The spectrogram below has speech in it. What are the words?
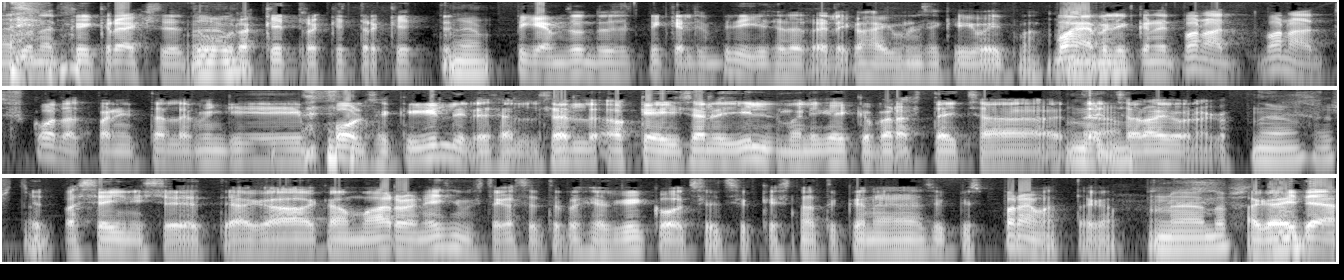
nagu nad kõik rääkisid, et oo rakett, rakett, rakett, et pigem tundus, et Mikkelson pidigi selle ralli kahekümnes ikkagi võitma. vahepeal ikka need vanad, vanad Škodad panid talle mingi poolseki killile seal, seal okei okay,, seal ilm oli ka ikka pärast täitsa, täitsa raju nagu. et basseinis sõideti, aga, aga ma arvan, esimeste katsete põhjal kõik ootasid siukest natukene siukest paremat, aga. aga ei tea,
